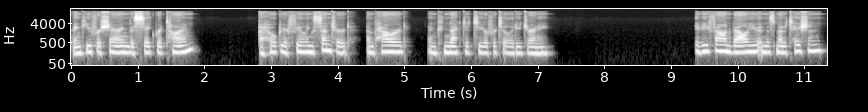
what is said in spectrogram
Thank you for sharing this sacred time. I hope you're feeling centered, empowered, and connected to your fertility journey. If you found value in this meditation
